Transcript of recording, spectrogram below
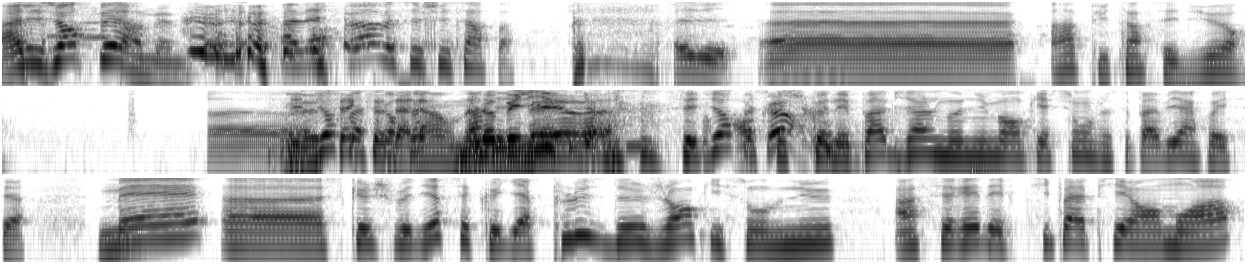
Allez, j'en refais un même. Allez, ah, parce que je suis sympa. Vas-y. Euh... Ah putain, c'est dur. Euh, C'est dur sexe parce qu'en fait- l'obélisque. C'est dur que je connais pas bien le monument en question, je sais pas bien à quoi il sert. Mais euh, ce que je veux dire, c'est qu'il y a plus de gens qui sont venus insérer des petits papiers en moi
